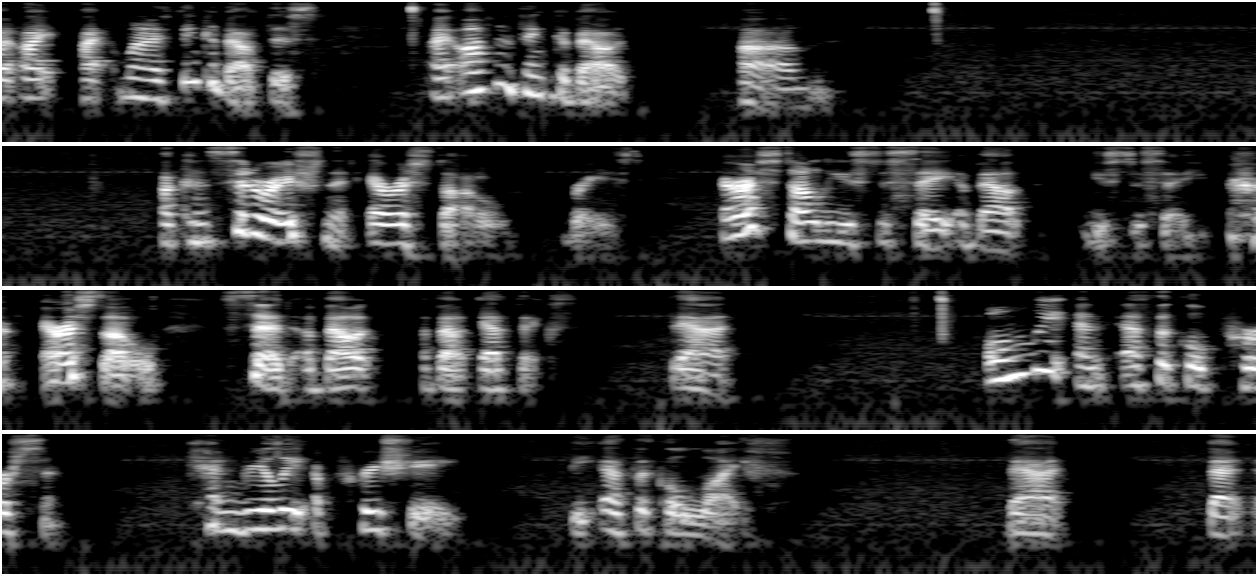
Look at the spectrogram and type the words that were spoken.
But I, I when I think about this, I often think about um, a consideration that Aristotle raised. Aristotle used to say about used to say Aristotle said about about ethics that only an ethical person can really appreciate the ethical life that that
